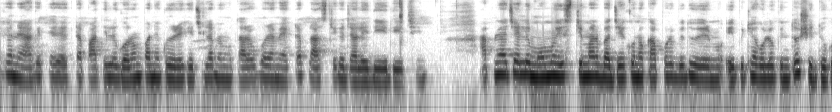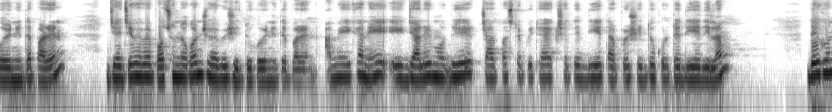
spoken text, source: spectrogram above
এখানে আগে থেকে একটা পাতিলে গরম পানি করে রেখেছিলাম এবং তার উপরে আমি একটা প্লাস্টিকে জালে দিয়ে দিয়েছি। আপনারা চাইলে মোমো, স্টিমার বা যে কোনো কাপড় বিধু এই পিঠাগুলো কিন্তু সিদ্ধ করে নিতে পারেন। যে যেভাবে পছন্দ করেন সেভাবে সিদ্ধ করে নিতে পারেন। আমি এখানে এই জালের মধ্যে চার পাঁচটা পিঠা একসাথে দিয়ে তারপর সিদ্ধ করতে দিয়ে দিলাম। দেখুন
